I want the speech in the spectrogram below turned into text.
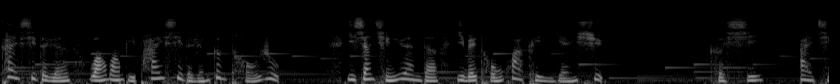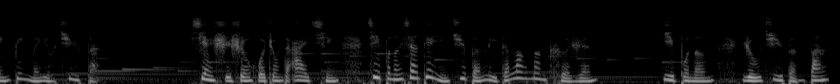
看戏的人往往比拍戏的人更投入，一厢情愿的以为童话可以延续。可惜，爱情并没有剧本，现实生活中的爱情既不能像电影剧本里的浪漫可人，亦不能如剧本般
